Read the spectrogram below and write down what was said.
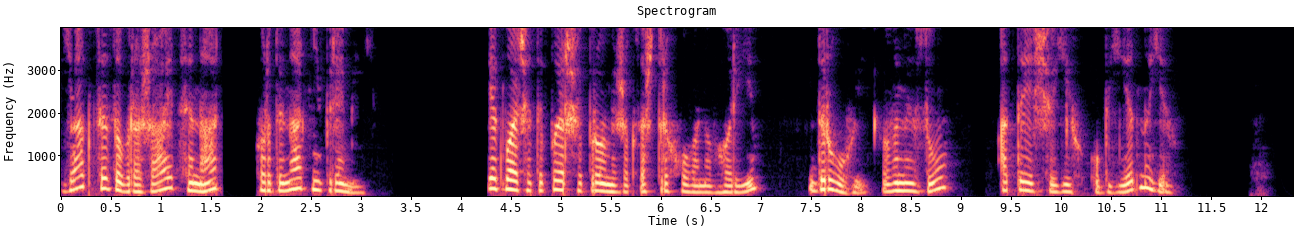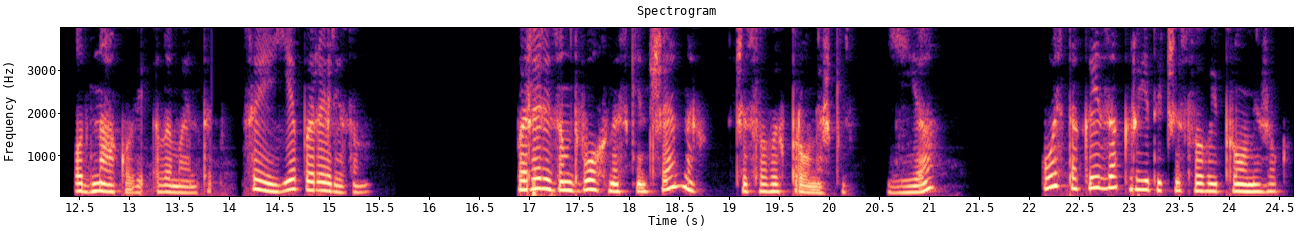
як це зображається на координатній прямій. Як бачите, перший проміжок заштриховано вгорі, другий внизу, а те, що їх об'єднує, однакові елементи, це і є перерізом. Перерізом двох нескінченних числових проміжків є ось такий закритий числовий проміжок.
